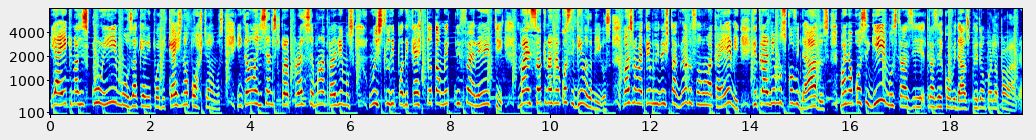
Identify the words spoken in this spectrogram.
e aí que nós excluímos aquele podcast não postamos. Então nós dissemos que para essa semana traríamos um estilo de podcast totalmente diferente, mas só que nós não conseguimos, amigos. Nós prometemos no Instagram do Fórmula KM que traríamos convidados, mas não conseguimos trazer, trazer convidados, perdão pela palavra.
